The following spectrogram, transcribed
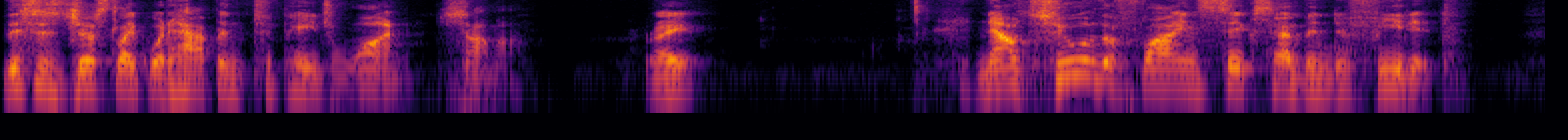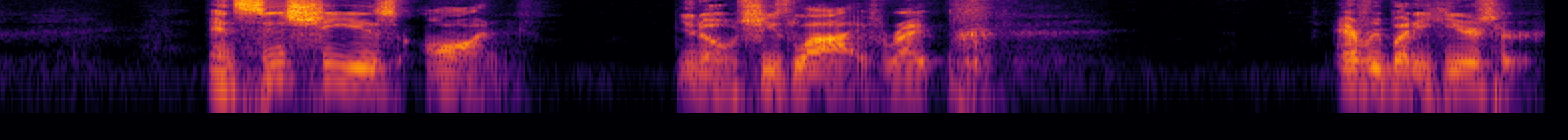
this is just like what happened to page one sama right? Now two of the flying six have been defeated. And since she is on, you know, she's live, right? Everybody hears her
